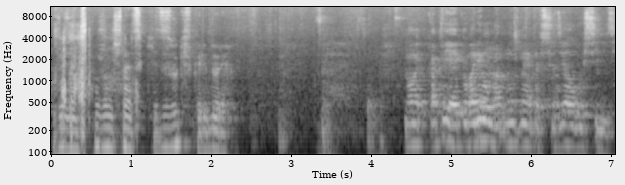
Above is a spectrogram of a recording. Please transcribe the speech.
Друзья, уже начинаются какие-то звуки в коридоре. Но, как я и говорил, нужно это все дело усилить.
